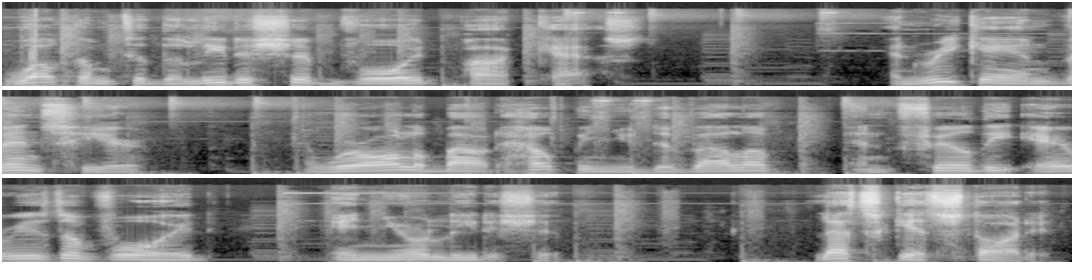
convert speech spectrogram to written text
Welcome to the Leadership Void podcast. Enrique and Vince here, and we're all about helping you develop and fill the areas of void in your leadership. Let's get started.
